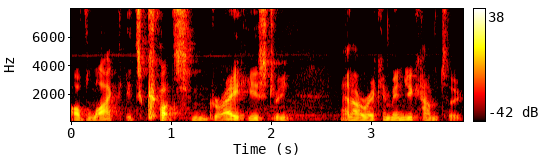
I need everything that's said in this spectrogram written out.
I've liked, it's got some great history, and I recommend you come to.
